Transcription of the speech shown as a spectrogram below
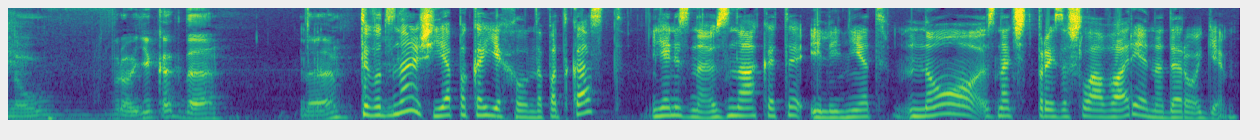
Ну, вроде как да. Да. Ты вот знаешь, я пока ехала на подкаст, я не знаю, знак это или нет, но, значит, произошла авария на дороге.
